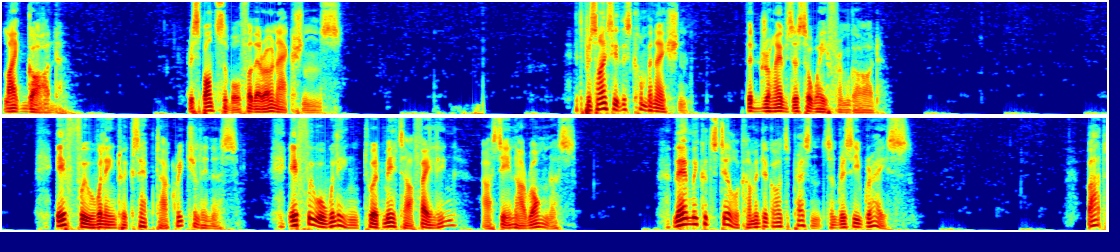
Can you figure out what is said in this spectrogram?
like God, responsible for their own actions. It's precisely this combination that drives us away from God. If we were willing to accept our creatureliness, if we were willing to admit our failing, our sin, our wrongness, then we could still come into God's presence and receive grace. But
